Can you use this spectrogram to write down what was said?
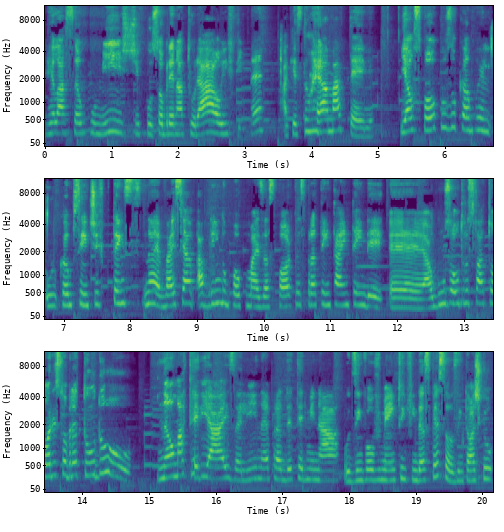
relação com o místico, sobrenatural, enfim, né? A questão é a matéria. E aos poucos o campo, o campo científico tem, né, vai se abrindo um pouco mais as portas para tentar entender é, alguns outros fatores, sobretudo não materiais ali, né, para determinar o desenvolvimento, enfim, das pessoas. Então acho que o,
